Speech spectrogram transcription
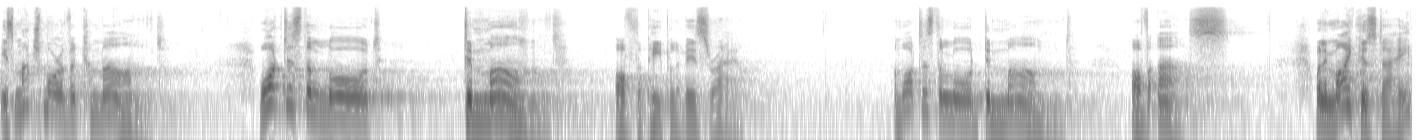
is much more of a command. What does the Lord demand of the people of Israel? And what does the Lord demand of us? Well, in Micah's day,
